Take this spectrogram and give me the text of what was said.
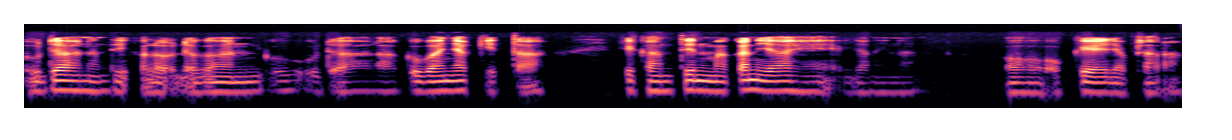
udah nanti kalau daganganku udah laku banyak kita ke kantin makan ya he Janina. Oh oke jawab Sarah.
